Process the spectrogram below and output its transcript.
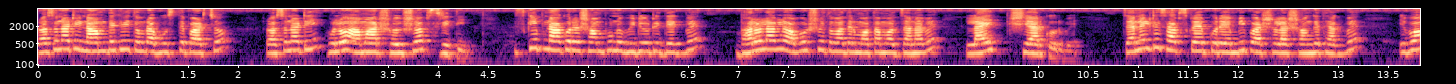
রচনাটির নাম দেখেই তোমরা বুঝতে পারছ। রচনাটি হলো আমার শৈশব স্মৃতি। স্কিপ না করে সম্পূর্ণ ভিডিওটি দেখবে। ভালো লাগলে অবশ্যই তোমাদের মতামত জানাবে, লাইক শেয়ার করবে। চ্যানেলটি সাবস্ক্রাইব করে এমবি পাঠশালার সঙ্গে থাকবে এবং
